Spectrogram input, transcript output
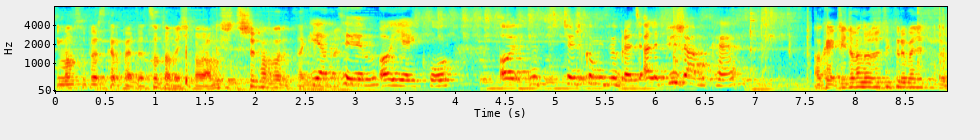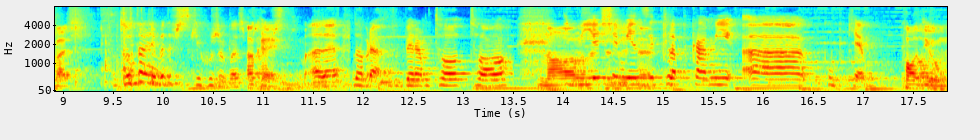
i mam super skarpetę. Co to byś podoba? Musisz trzy faworyty takie Ja wybrać. tym, ojejku. Oj, ciężko mi wybrać, ale piżamkę. Okej, czyli to będą rzeczy, które będziesz używać. Totalnie będę wszystkich używać Okej. przede wszystkim, ale dobra, wybieram to, to No, i biję się rzeczywiście. między klapkami a kubkiem. Podium.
